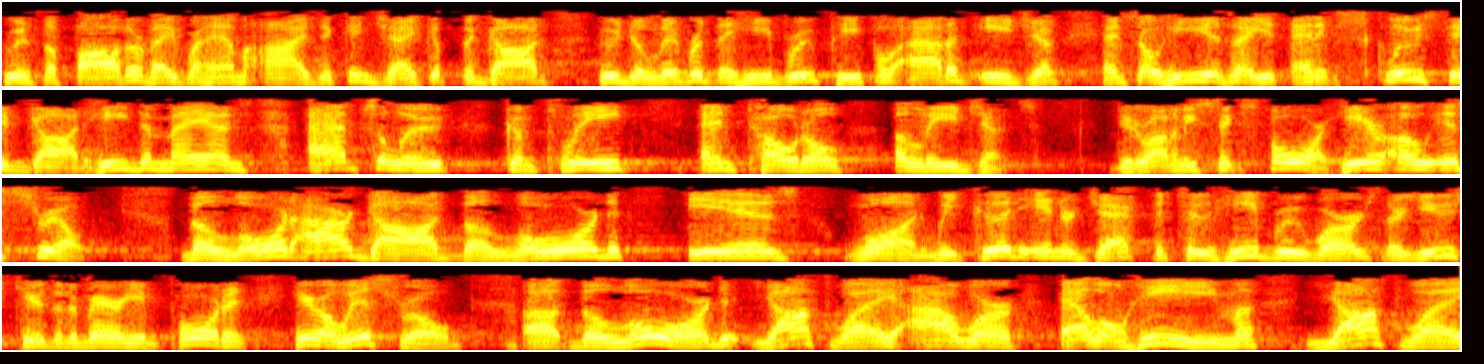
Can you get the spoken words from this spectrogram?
who is the Father of Abraham, Isaac, and Jacob. The God who delivered the Hebrew people out of Egypt. And so He is a, an exclusive God. He demands absolute, complete, and total allegiance. Deuteronomy 6 4. Hear, O Israel, the Lord our God, the Lord is one. We could interject the two Hebrew words that are used here that are very important. Hear, O Israel, uh, the Lord, Yahweh, our Elohim, Yahweh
